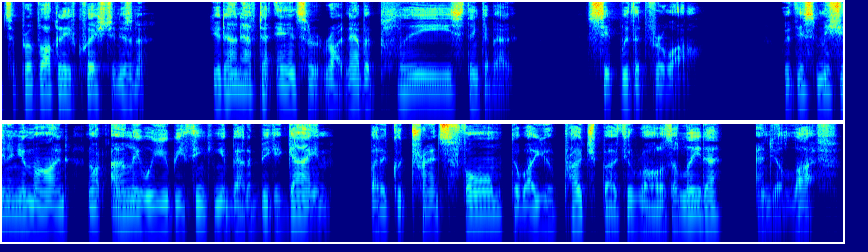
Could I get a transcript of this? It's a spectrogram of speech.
It's a provocative question, isn't it? You don't have to answer it right now, but please think about it. Sit with it for a while. With this mission in your mind, not only will you be thinking about a bigger game, but it could transform the way you approach both your role as a leader and your life.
